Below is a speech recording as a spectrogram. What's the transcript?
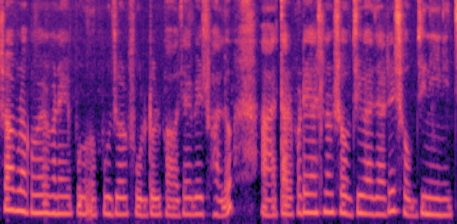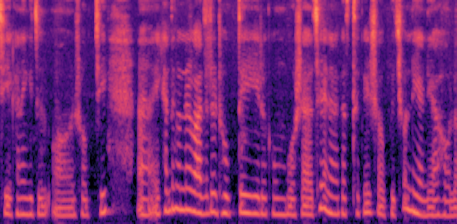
সব রকমের মানে পু- পুজোর ফুল টুল পাওয়া যায় বেশ ভালো। আর তারপরে আসলাম সবজি বাজারে সবজি নিয়ে নিচ্ছি এখানে কিছু সবজি। এখান থেকে মানে বাজারে ঢুকতেই এরকম বসে আছে এনার কাছ থেকে সব কিছু নিয়ে নেওয়া হলো।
